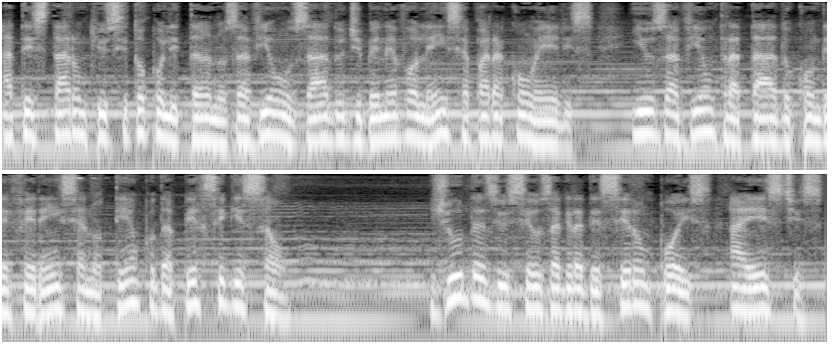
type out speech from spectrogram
atestaram que os citopolitanos haviam usado de benevolência para com eles, e os haviam tratado com deferência no tempo da perseguição. Judas e os seus agradeceram, pois, a estes,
